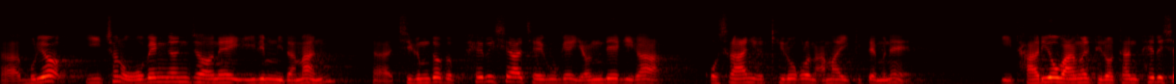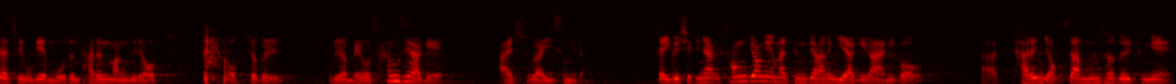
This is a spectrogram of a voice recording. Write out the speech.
아, 무려 2,500년 전의 일입니다만 아, 지금도 그 페르시아 제국의 연대기가 고스란히 그 기록으로 남아 있기 때문에 이 다리오 왕을 비롯한 페르시아 제국의 모든 다른 왕들의 업, 업적을 우리가 매우 상세하게 알 수가 있습니다. 그러니까 이것이 그냥 성경에만 등장하는 이야기가 아니고 아, 다른 역사 문서들 중에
